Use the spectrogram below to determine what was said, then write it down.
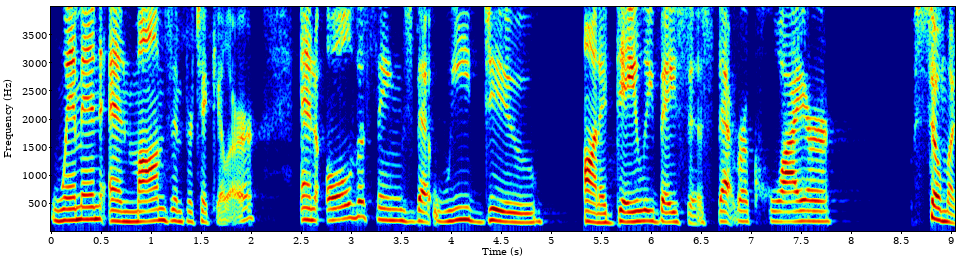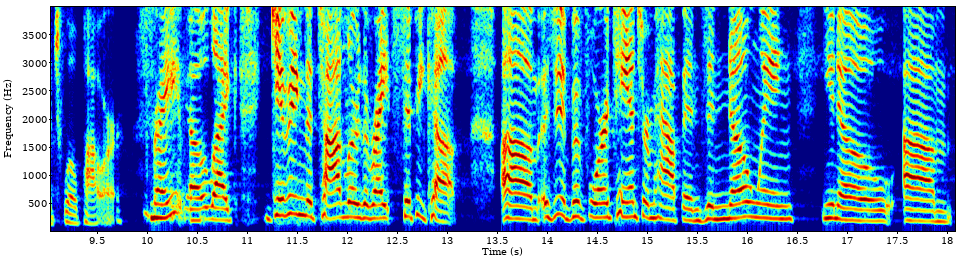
women and moms in particular, and all the things that we do on a daily basis that require so much willpower. Right? You know like giving the toddler the right sippy cup um, before a tantrum happens and knowing you know um,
